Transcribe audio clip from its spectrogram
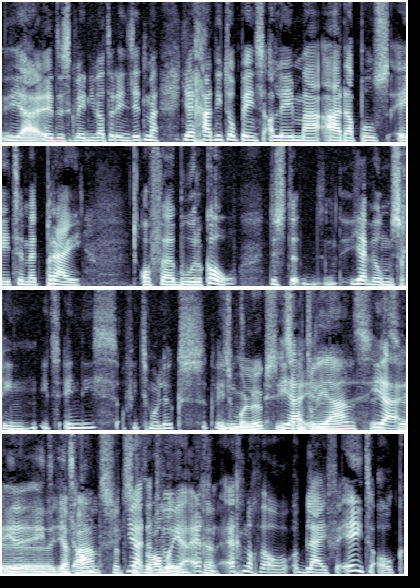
ja, dus ik weet niet wat erin zit. Maar jij gaat niet opeens alleen maar aardappels eten met prei. Of uh, boerenkool. Dus de, jij wil misschien iets Indisch of iets Moluks. Ik weet iets niet. Moluks, iets ja, Antilliaans, ja, iets, uh, iets, Javaans. Iets ja, dat wil je echt, ja. echt nog wel blijven eten ook.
